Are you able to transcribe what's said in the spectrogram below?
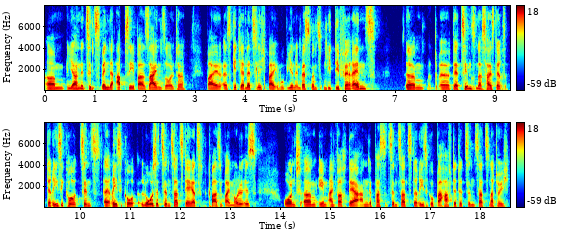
ähm, ja, eine Zinswende absehbar sein sollte, weil es geht ja letztlich bei Immobilieninvestments um die Differenz ähm, äh, der Zinsen, das heißt der, der Risikozins, äh, risikolose Zinssatz, der jetzt quasi bei Null ist, und ähm, eben einfach der angepasste Zinssatz, der risikobehaftete Zinssatz natürlich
